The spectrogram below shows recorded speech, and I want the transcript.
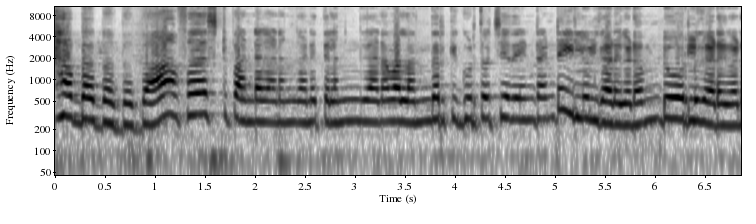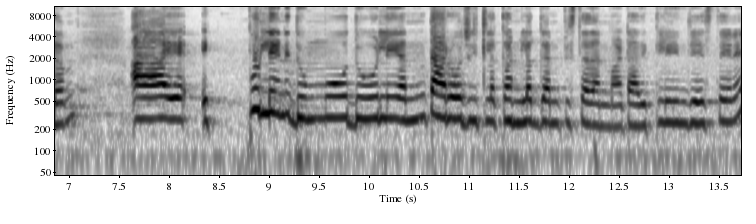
హబ్బబ్బబ్బా ఫస్ట్ పండగ అనగానే తెలంగాణ వాళ్ళందరికీ గుర్తొచ్చేది ఏంటంటే ఇల్లులు గడగడం డోర్లు గడగడం. ఆ ఎప్పుడు లేని దుమ్ము ధూళి అంతా ఆ రోజు ఇట్లా కళ్ళకు కనిపిస్తుంది అనమాట అది క్లీన్ చేస్తేనే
